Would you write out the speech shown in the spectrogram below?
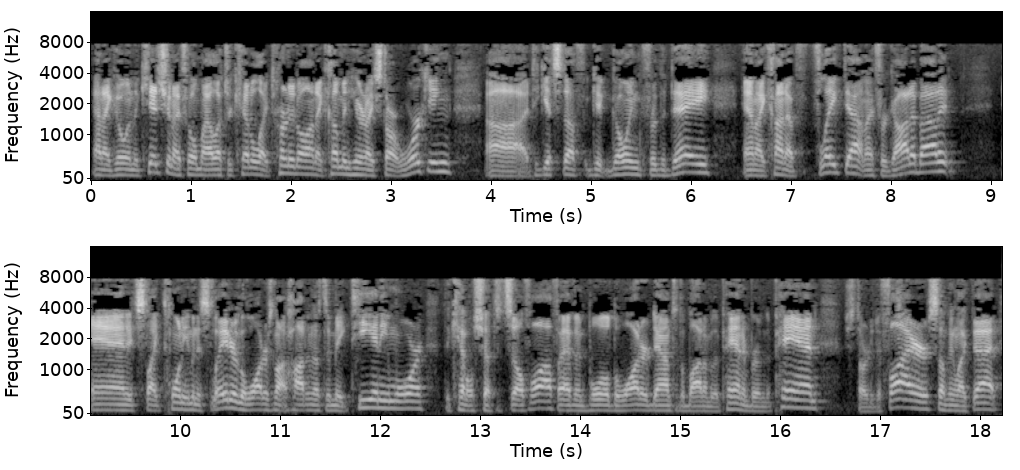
and I go in the kitchen, I fill my electric kettle, I turn it on, I come in here and I start working uh, to get stuff get going for the day, and I kind of flaked out and I forgot about it, and it's like 20 minutes later, the water's not hot enough to make tea anymore. The kettle shuts itself off. I haven't boiled the water down to the bottom of the pan and burned the pan, started a fire, something like that.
